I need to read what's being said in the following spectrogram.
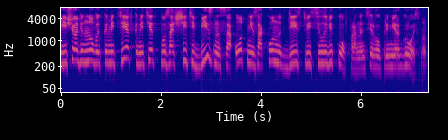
И еще один новый комитет, комитет по защите бизнеса от незаконных действий силовиков, проанонсировал премьер Гройсман.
